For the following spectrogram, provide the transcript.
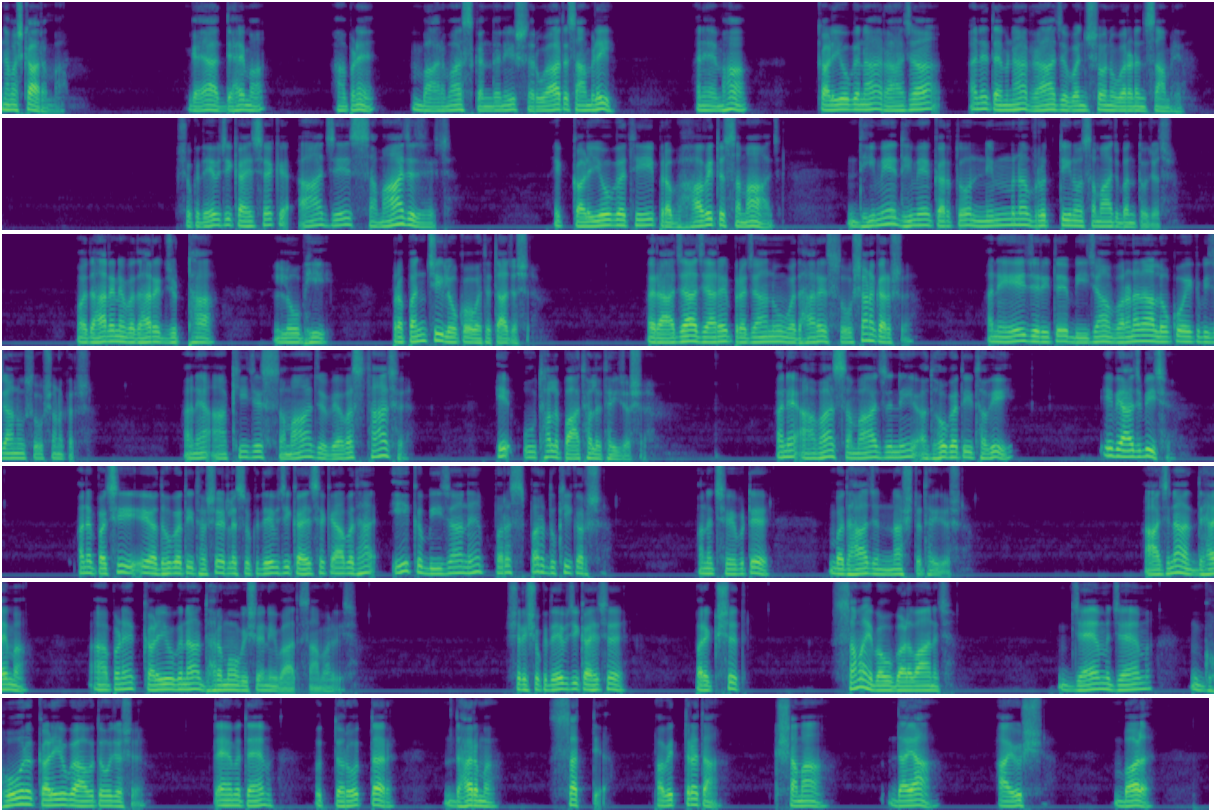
નમસ્કાર અમ્મા ગયા અધ્યાયમાં આપણે બારમા સ્કંદની શરૂઆત સાંભળી અને એમાં કળિયુગના રાજા અને તેમના રાજવંશોનું વર્ણન સાંભળ્યું. સુખદેવજી કહે છે કે આ જે સમાજ જે છે, એ કળિયુગથી પ્રભાવિત સમાજ ધીમે ધીમે કરતો નિમ્ન વૃત્તિનો સમાજ બનતો જશે. વધારે ને વધારે જુઠ્ઠા, લોભી, પ્રપંચી લોકો વધતા જશે. રાજા જ્યારે પ્રજાનું વધારે શોષણ કરશે અને એ જ રીતે બીજા વર્ણના લોકો એકબીજાનું શોષણ કરશે. અને આખી જે સમાજ વ્યવસ્થા છે એ ઉથલ પાથલ થઈ જશે. અને આવા સમાજની અધોગતિ થવી એ વ્યાજબી છે. અને પછી એ અધોગતિ થશે એટલે સુખદેવજી કહે છે કે આ બધા એકબીજાને પરસ્પર દુઃખી કરશે અને છેવટે બધા જ નષ્ટ થઈ જશે. આજના અધ્યાયમાં આપણે કળિયુગના ધર્મો વિશેની વાત સાંભળવી છે. શ્રી સુખદેવજી કહે છે, પરીક્ષિત, સમય બહુ બળવાન છે. જેમ જેમ ઘોર કળિયુગ આવતો જશે તેમ તેમ ઉત્તરોત્તર, ધર્મ, સત્ય, પવિત્રતા, ક્ષમા, દયા, આયુષ્ય, બળ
